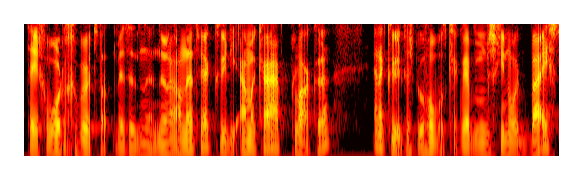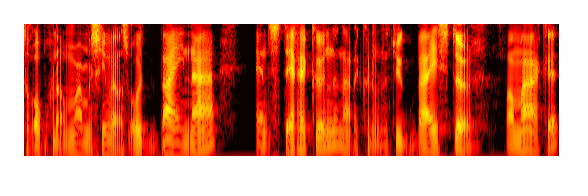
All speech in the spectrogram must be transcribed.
tegenwoordig gebeurt dat met een uh, neuraal netwerk, kun je die aan elkaar plakken. En dan kun je dus bijvoorbeeld, kijk, we hebben misschien ooit bijster opgenomen, maar misschien wel eens ooit bijna. En sterrenkunde, nou dan kunnen we natuurlijk bijster van maken.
